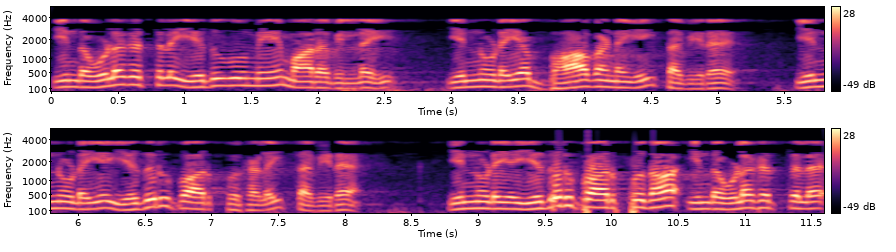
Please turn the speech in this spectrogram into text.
இந்த உலகத்தில் எதுவுமே மாறவில்லை என்னுடைய பாவனையை தவிர. என்னுடைய எதிர்பார்ப்புகளை தவிர என்னுடைய எதிர்பார்ப்பு தான் இந்த உலகத்துல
